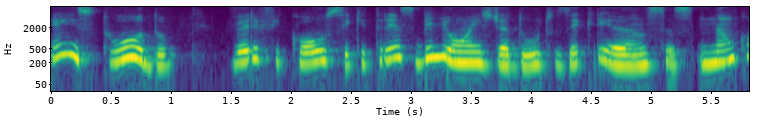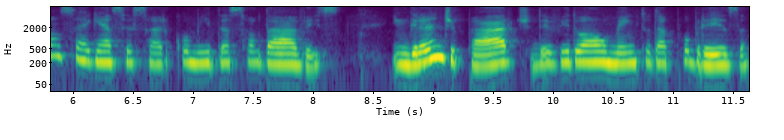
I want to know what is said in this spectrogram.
Em estudo, verificou-se que 3 bilhões de adultos e crianças não conseguem acessar comidas saudáveis, em grande parte devido ao aumento da pobreza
